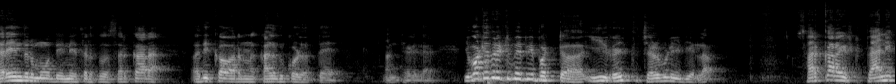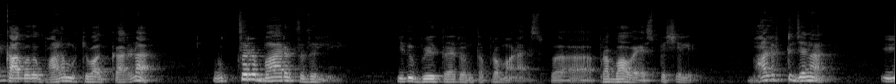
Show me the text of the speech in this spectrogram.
ನರೇಂದ್ರ ಮೋದಿ ನೇತೃತ್ವದ ಸರ್ಕಾರ ಅಧಿಕಾರವನ್ನು ಕಳೆದುಕೊಳ್ಳುತ್ತೆ ಅಂತ ಹೇಳಿದ್ದಾರೆ. Whatever it may be but ಈ ರೈತ ಚಳವಳಿ ಇದೆಯಲ್ಲ, ಸರ್ಕಾರ ಇಷ್ಟು ಪ್ಯಾನಿಕ್ ಆಗೋದು ಭಾಳ ಮುಖ್ಯವಾದ ಕಾರಣ ಉತ್ತರ ಭಾರತದಲ್ಲಿ ಇದು ಬೀಳ್ತಾ ಇರುವಂಥ ಪ್ರಮಾಣ ಪ್ರಭಾವ ಎಸ್ಪೆಷಲಿ ಭಾಳಷ್ಟು ಜನ ಈ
